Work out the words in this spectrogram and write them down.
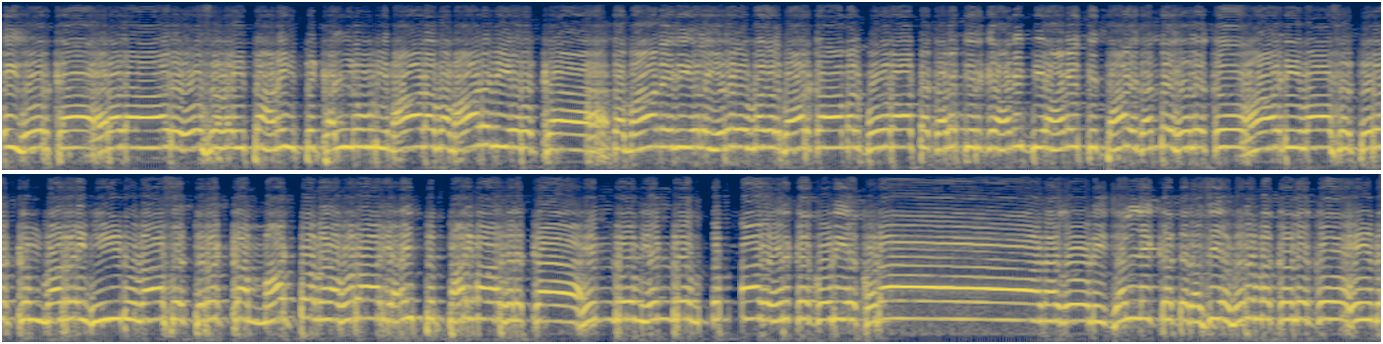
கைகோர்க்க வரலாறு ஓச வைத்த அனைத்து கல்லூரி மாணவ மாணவியருக்க. அந்த மாணவிகளை இரவு பகல் பார்க்காமல் போராட்ட களத்திற்கு அனுப்பிய அனைத்து தாய் தந்தைகளுக்கு ஆடி வாசல் திறக்கும் வரை வீடு வாசல் திறக்க மாட்டோம் என போராடி அனைத்து தாய்மார்களுக்கு இன்றும் என்றும் இருக்கக்கூடிய கொடானகோடி ஜல்லிக்கட்டு ரசிக பெருமக்களுக்கும் இந்த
